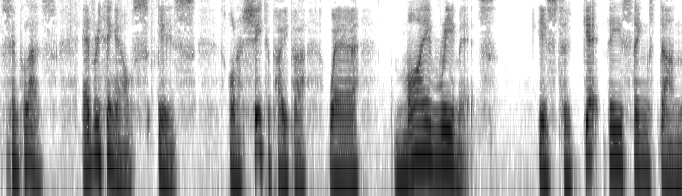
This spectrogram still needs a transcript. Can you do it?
Simple as. Everything else is on a sheet of paper where my remit is to get these things done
